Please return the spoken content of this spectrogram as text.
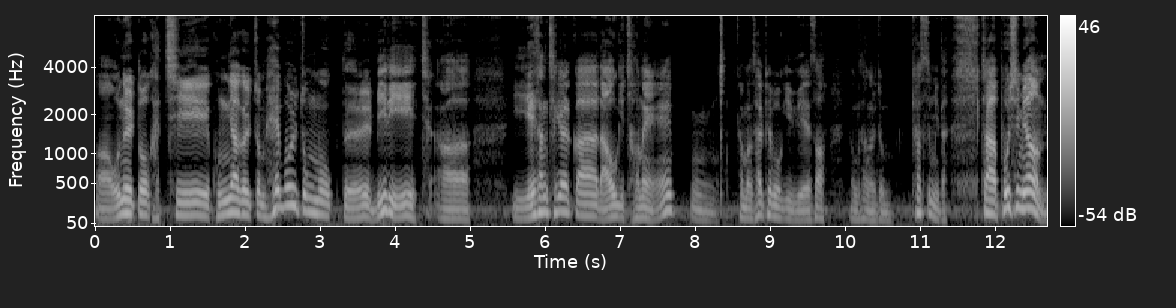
어, 오늘 또 같이 공략을 좀 해볼 종목들 미리 차- 어, 이 예상 체결가 나오기 전에 음, 한번 살펴보기 위해서 영상을 좀 켰습니다. 자 보시면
